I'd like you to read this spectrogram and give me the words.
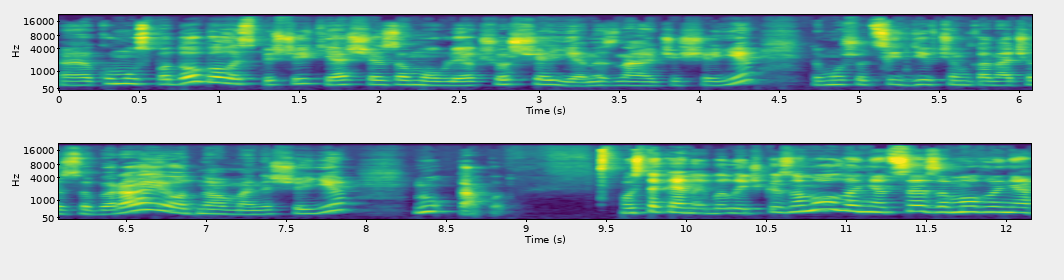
Е, Кому сподобалось, пишіть, я ще замовлю. Якщо ще є, не знаю, чи ще є, тому що ці дівчинка наче забирає, одна в мене ще є. Ну, так от. Ось таке невеличке замовлення. Це замовлення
